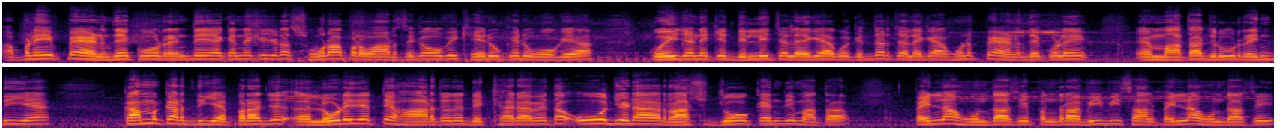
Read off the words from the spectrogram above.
ਆਪਣੀ ਭੈਣ ਦੇ ਕੋਲ ਰਹਿੰਦੇ ਆ, ਕਹਿੰਦੇ ਕਿ ਜਿਹੜਾ ਸੋਹਰਾ ਪਰਿਵਾਰ ਸੀਗਾ ਉਹ ਵੀ ਖੇਰੂ ਖੇਰੂ ਹੋ ਗਿਆ। ਕੋਈ ਜਾਨੇ ਕਿ ਦਿੱਲੀ ਚਲੇ ਗਿਆ, ਕੋਈ ਕਿੱਧਰ ਚਲੇ ਗਿਆ, ਹੁਣ ਭੈਣ ਦੇ ਕੋਲੇ ਮਾਤਾ ਜ਼ਰੂਰ ਰਹਿੰਦੀ ਹੈ, ਕੰਮ ਕਰਦੀ ਹੈ, ਪਰ ਅੱਜ ਲੋਹੜੀ ਦੇ ਤਿਉਹਾਰ ਤੇ ਉਹਦੇ ਦੇਖਿਆ ਜਾਵੇ ਤਾਂ ਉਹ ਜਿਹੜਾ ਰਸ਼ ਜੋ ਕਹਿੰਦੀ ਮਾਤਾ, ਪਹਿਲਾਂ ਹੁੰਦਾ ਸੀ 15 20 20 ਸਾਲ ਪਹਿਲਾਂ ਹੁੰਦਾ ਸੀ,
